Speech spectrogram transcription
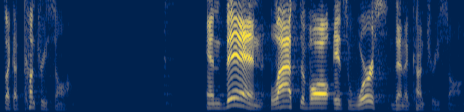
It's like a country song. And then, last of all, it's worse than a country song.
